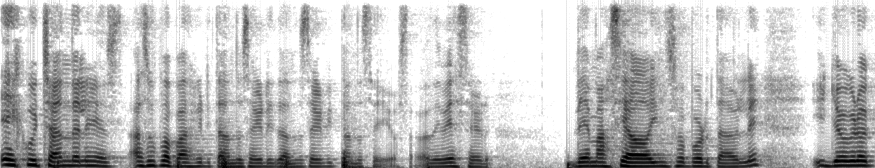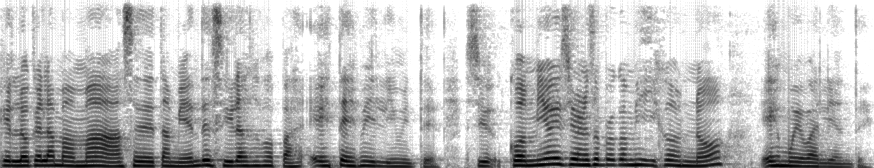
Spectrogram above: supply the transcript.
escuchándoles a sus papás gritándose, gritándose, gritándose. O sea, debe ser demasiado insoportable. Y yo creo que lo que la mamá hace de también decirle a sus papás, este es mi límite. Si conmigo hicieron eso, pero con mis hijos no, es muy valiente.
